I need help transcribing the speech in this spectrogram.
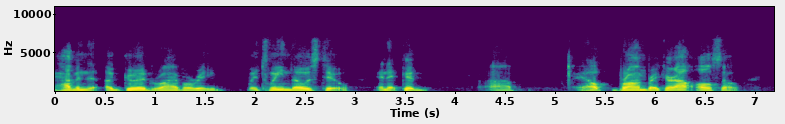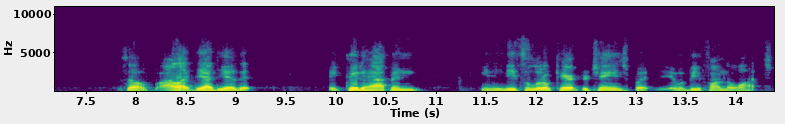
having a good rivalry between those two and it could uh, help Bron Breakker out also. So I like the idea that it could happen. He needs a little character change, but it would be fun to watch.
